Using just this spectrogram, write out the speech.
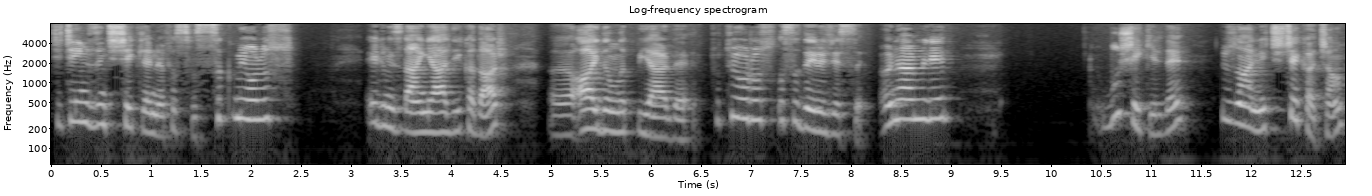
Çiçeğimizin çiçeklerine fıs fıs sıkmıyoruz. Elimizden geldiği kadar e, aydınlık bir yerde tutuyoruz. Isı derecesi önemli. Bu şekilde düzenli çiçek açan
